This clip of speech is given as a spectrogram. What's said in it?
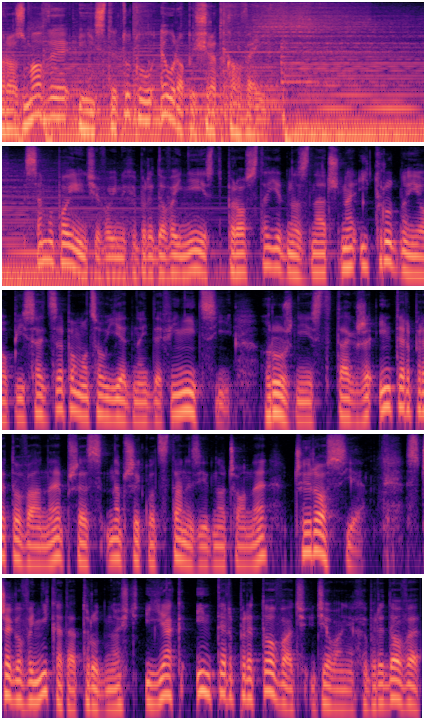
Rozmowy Instytutu Europy Środkowej. Samo pojęcie wojny hybrydowej nie jest proste, jednoznaczne i trudno je opisać za pomocą jednej definicji. Różnie jest także interpretowane przez np. Stany Zjednoczone czy Rosję. Z czego wynika ta trudność i jak interpretować działania hybrydowe,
